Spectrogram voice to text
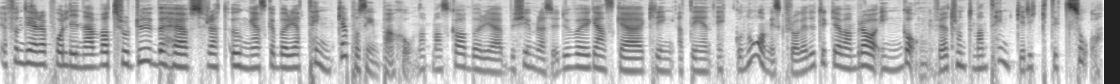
Jag funderar på Lina, vad tror du behövs för att unga ska börja tänka på sin pension? Att man ska börja bekymra sig. Du var ju ganska kring att det är en ekonomisk fråga. Det tyckte jag var en bra ingång. För jag tror inte man tänker riktigt så.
